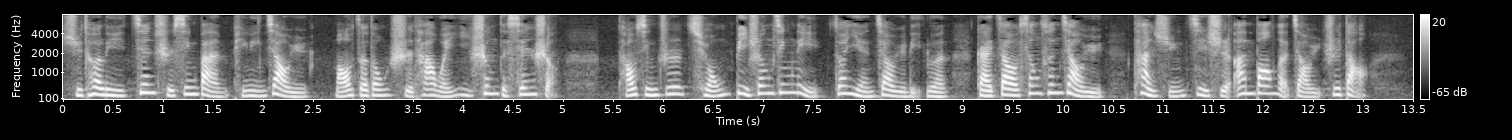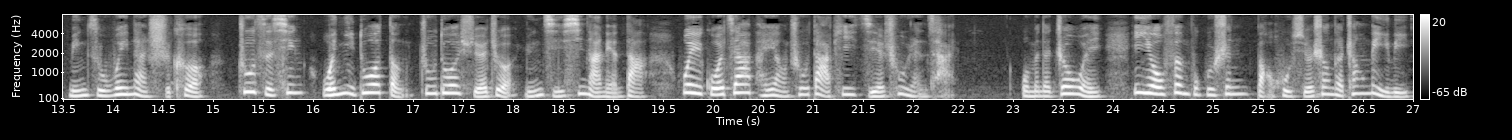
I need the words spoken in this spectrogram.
许特立坚持兴办平民教育，毛泽东视他为一生的先生。陶行知穷毕生精力钻研教育理论，改造乡村教育，探寻济世安邦的教育之道。民族危难时刻，朱自清、闻一多等诸多学者云集西南联大，为国家培养出大批杰出人才。我们的周围亦有奋不顾身保护学生的张丽丽，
